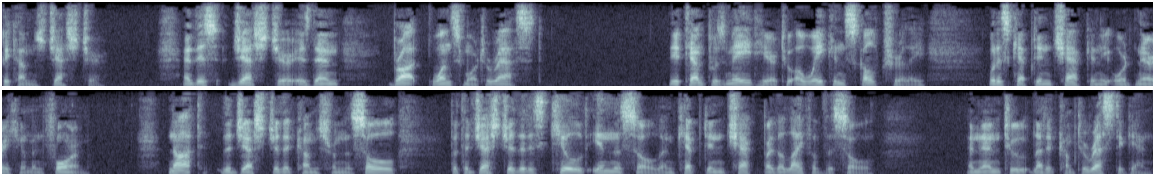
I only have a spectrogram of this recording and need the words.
becomes gesture. And this gesture is then brought once more to rest. The attempt was made here to awaken sculpturally what is kept in check in the ordinary human form. Not the gesture that comes from the soul, but the gesture that is killed in the soul and kept in check by the life of the soul, and then to let it come to rest again.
